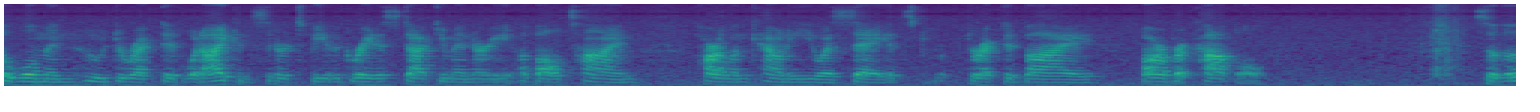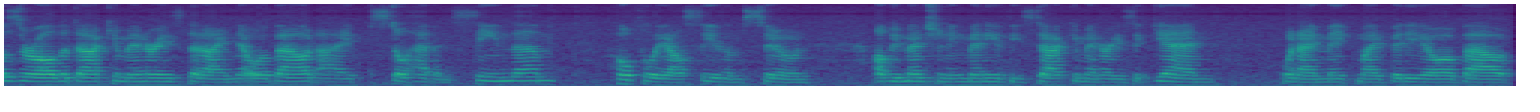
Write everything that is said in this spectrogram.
the woman who directed what I consider to be the greatest documentary of all time, Harlan County, USA. It's directed by Barbara Kopple. So those are all the documentaries that I know about. I still haven't seen them. Hopefully I'll see them soon. I'll be mentioning many of these documentaries again when I make my video about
